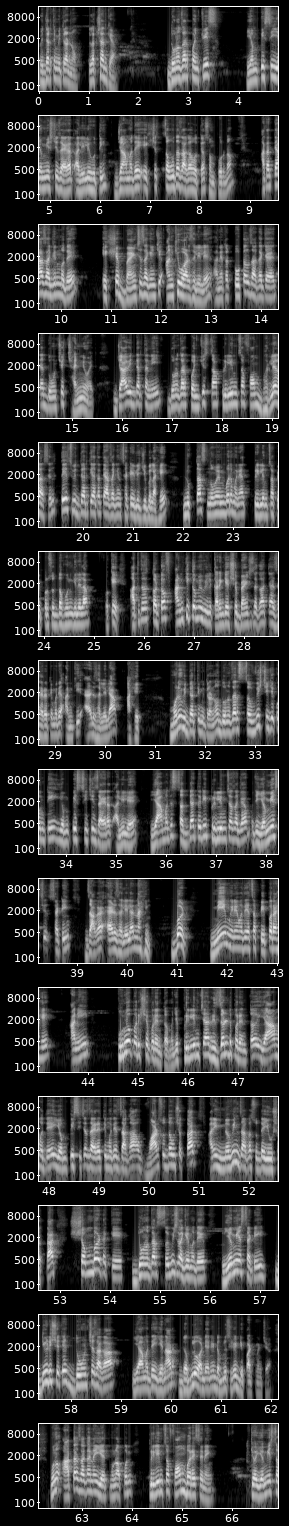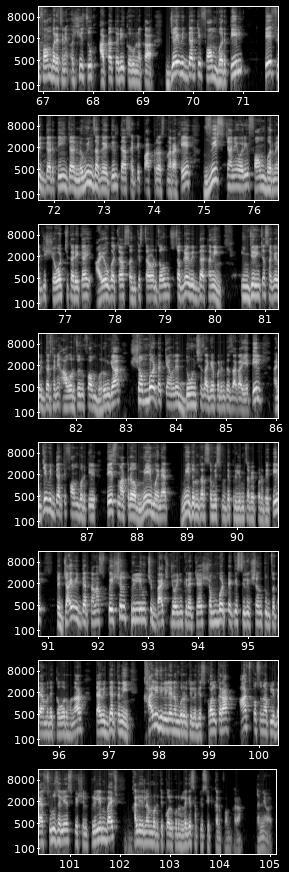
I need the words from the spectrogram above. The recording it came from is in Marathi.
विद्यार्थी मित्रांनो लक्षात घ्या. दोन हजार पंचवीस M P S C M जाहिरात आलेली होती ज्यामध्ये एकशे चौदा जागा होत्या संपूर्ण. आता त्या जागेंमध्ये एकशे ब्याऐंशी जागेंची आणखी वाढ झालेली आहे आणि आता टोटल जागा ज्या आहेत त्या दोनशे शहाण्णव आहेत. ज्या विद्यार्थ्यांनी दोन हजार पंचवीसचा प्रिलिमचा फॉर्म भरलेला असेल तेच विद्यार्थी आता त्या जागेंसाठी एलिजिबल आहे. नुकताच नोव्हेंबर महिन्यात प्रिलिमचा पेपर सुद्धा होऊन गेलेला. ओके आता त्याचा कट ऑफ आणखी कमी होईल कारण की एकशे ब्याऐंशी जागा त्या जाहिरातीमध्ये आणखी ऍड झालेल्या आहेत. म्हणून विद्यार्थी मित्रांनो दोन हजार सव्वीस ची जी कोणती एमपीएससी ची जाहिरात आलेली आहे यामध्ये सध्या तरी प्रिलिमच्या जागा म्हणजे एम एससाठी जागा ऍड झालेल्या नाही. बट मे महिन्यामध्ये याचा पेपर आहे आणि पूर्व परीक्षेपर्यंत म्हणजे प्रिलिमच्या रिझल्ट पर्यंत यामध्ये सीच्या जाहिरातीमध्ये जागा वाढ सुद्धा होऊ शकतात आणि नवीन जागा सुद्धा येऊ शकतात. शंभर टक्के दोन हजार सव्वीस जागेमध्ये एम एससाठी दीडशे ते दोनशे जागा यामध्ये येणार डब्ल्यू आर डी आणि डब्ल्यू सी डी डिपार्टमेंटच्या. म्हणून आता जागा नाही आहेत म्हणून आपण प्रिलिमचा फॉर्म भरायचा नाही किंवा एम एसचा फॉर्म भरायचा नाही अशी चूक आता तरी करू नका. जे विद्यार्थी फॉर्म भरतील तेच विद्यार्थी ज्या नवीन जागा येतील त्यासाठी पात्र असणार आहे. वीस जानेवारी फॉर्म भरण्याची शेवटची तारीख आहे. आयोगाच्या संकेतस्थळावर जाऊन सगळ्या विद्यार्थ्यांनी इंजिनिअरिंगच्या सगळ्या विद्यार्थ्यांनी आवर्जून फॉर्म भरून घ्या. शंभर टक्क्यामध्ये दोनशे जागेपर्यंत जागा येतील. आणि जे विद्यार्थी फॉर्म भरतील तेच मात्र मे महिन्यात मे दोन हजार सव्वीसमध्ये प्रिलिमचा पेपर देतील. तर ज्या विद्यार्थ्यांना स्पेशल प्रिलिमची बॅच जॉईन करायची आहे शंभर टक्के सिलेक्शन तुमचं त्यामध्ये कव्हर होणार. त्या विद्यार्थ्यांनी खाली दिलेल्या नंबरवरती लगेच कॉल करा. आजपासून आपली बॅच सुरू झाली आहे स्पेशल प्रिलिम बॅच खाली दिलेल्या नंबरवरती कॉल करून लगेच आपली सीट कन्फर्म करा. धन्यवाद.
